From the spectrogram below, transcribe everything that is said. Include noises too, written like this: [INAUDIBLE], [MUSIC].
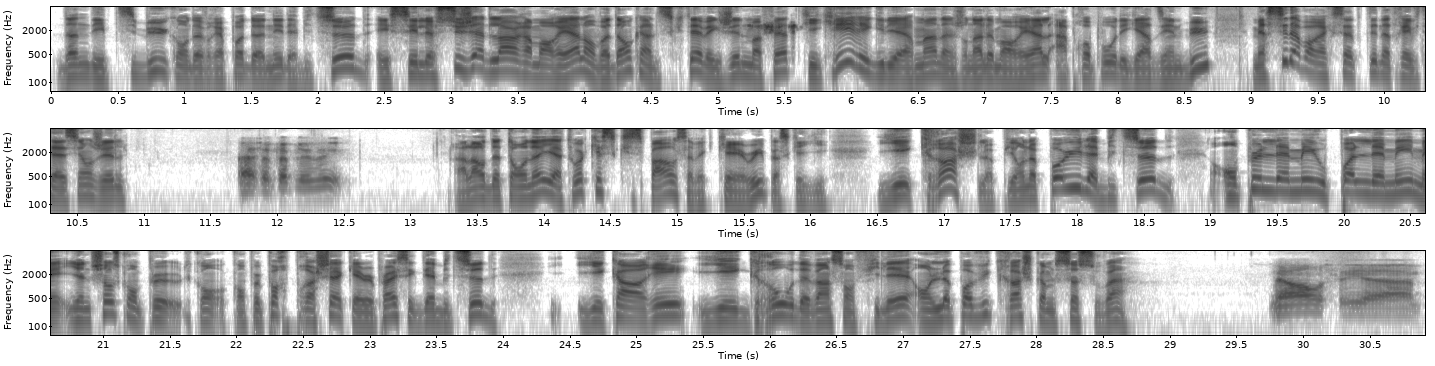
donne des petits buts qu'on devrait pas donner d'habitude. Et c'est le sujet de l'heure à Montréal. On va donc en discuter avec Gilles Moffett, qui écrit régulièrement dans le Journal de Montréal à propos des gardiens de but. Merci d'avoir accepté notre invitation, Gilles. Ah, ça me fait plaisir. Alors, de ton œil à toi, qu'est-ce qui se passe avec Carey? Parce qu'il est, il est croche, là. Puis on n'a pas eu l'habitude. On peut l'aimer ou pas l'aimer, mais il y a une chose qu'on peut qu'on peut pas reprocher à Carey Price, c'est que d'habitude, il est carré, il est gros devant son filet. On l'a pas vu croche comme ça souvent. Non, c'est. Euh,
